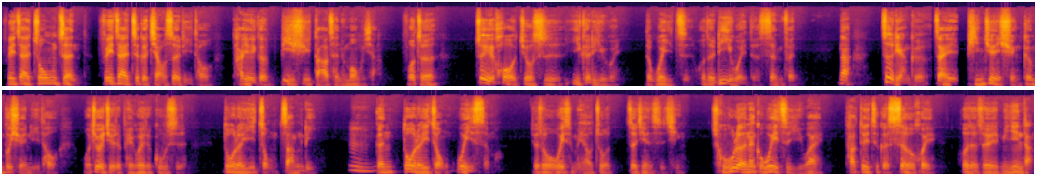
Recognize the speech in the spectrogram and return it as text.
非在中正，非在这个角色里头，他有一个必须达成的梦想，否则最后就是一个立委的位置或者立委的身份。那这两个在贫贱选跟不选里头，我就会觉得培慧的故事多了一种张力。嗯，跟多了一种为什么，就是我为什么要做这件事情？除了那个位置以外，他对这个社会，或者对民进党，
